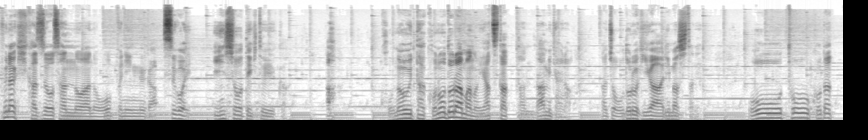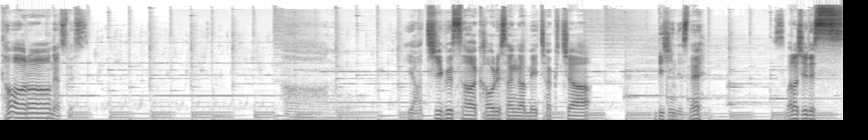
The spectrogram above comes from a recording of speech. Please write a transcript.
船木和夫さんのあのオープニングがすごい印象的というかあこの歌このドラマのやつだったんだみたいなちょ驚きがありましたね。男だったらのやつです。あの八千草薫さんがめちゃくちゃ美人ですね。素晴らしいです。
